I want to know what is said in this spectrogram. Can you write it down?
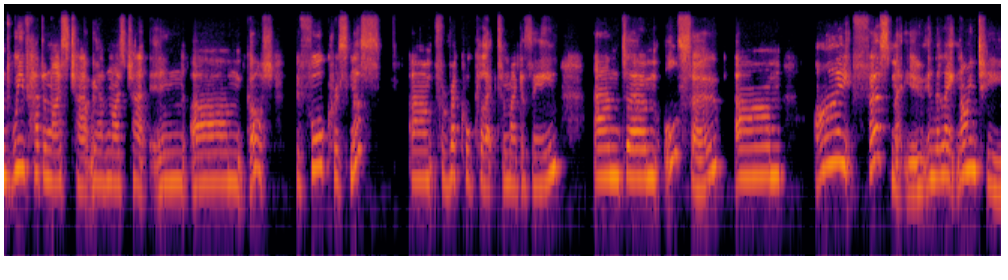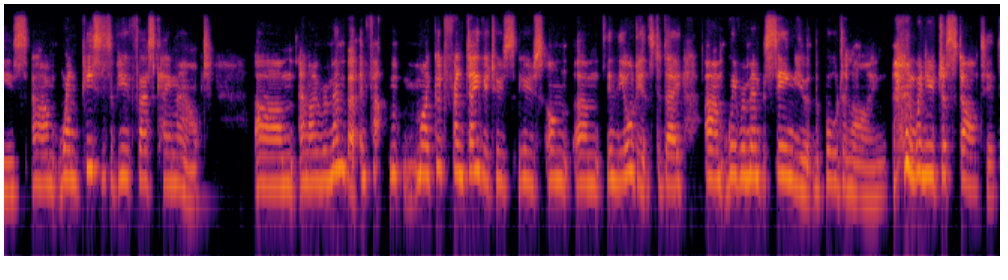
and we've had a nice chat. We had a nice chat in, um, gosh, before Christmas um, for Record Collector magazine. And um, also, um, I first met you in the late 90s um, when Pieces of You first came out. Um, and I remember, in fact, m- my good friend David, who's who's on um, in the audience today, um, we remember seeing you at the borderline when you just started,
